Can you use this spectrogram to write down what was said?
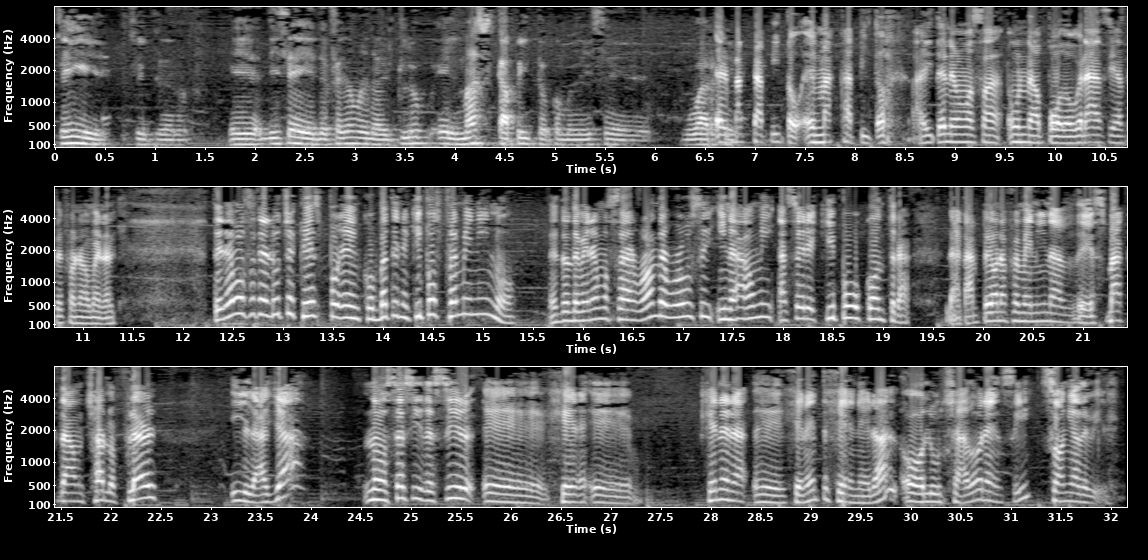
Sí sí claro. Eh, dice de Phenomenal Club el más capito como dice Warhead. el más capito el más capito. Ahí tenemos un apodo gracias de Phenomenal tenemos otra lucha que es en combate en equipos femenino en donde veremos a Ronda Rousey y Naomi hacer equipo contra la campeona femenina de SmackDown, Charlotte Flair, y la ya, no sé si decir eh, eh, eh, gerente general o luchadora en sí, Sonia Deville.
